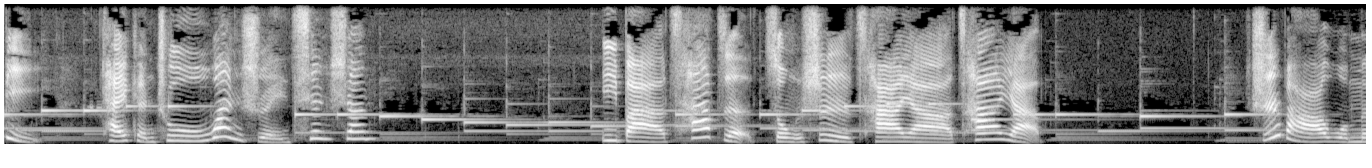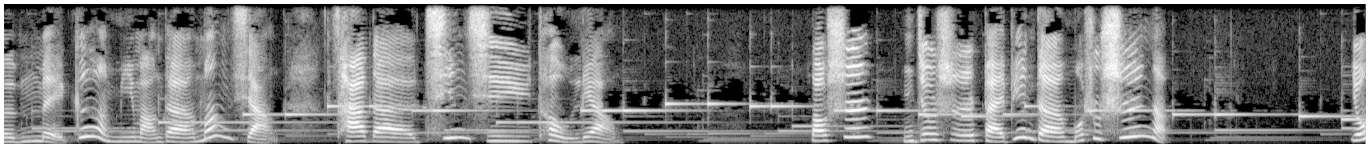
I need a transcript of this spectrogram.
笔，开垦出万水千山；一把擦子，总是擦呀擦呀，只把我们每个迷茫的梦想擦得清晰透亮。老师，你就是百变的魔术师呢。有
